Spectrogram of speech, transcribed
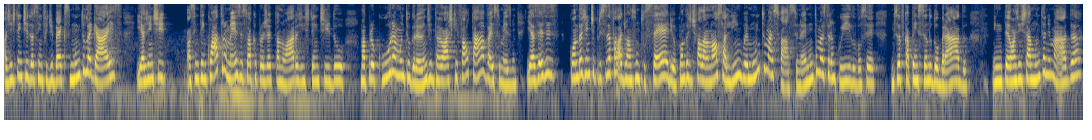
a gente tem tido assim feedbacks muito legais e a gente assim, tem quatro meses só que o projeto está no ar, a gente tem tido uma procura muito grande, então eu acho que faltava isso mesmo. E às vezes, quando a gente precisa falar de um assunto sério, quando a gente fala na nossa língua, é muito mais fácil, né? É muito mais tranquilo, você não precisa ficar pensando dobrado. Então, a gente está muito animada.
